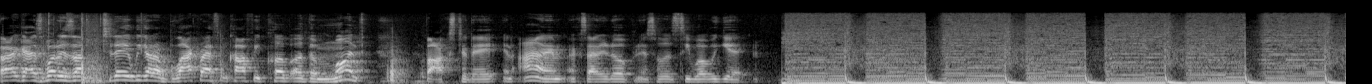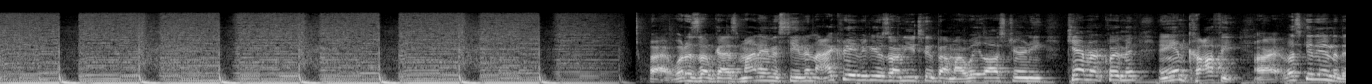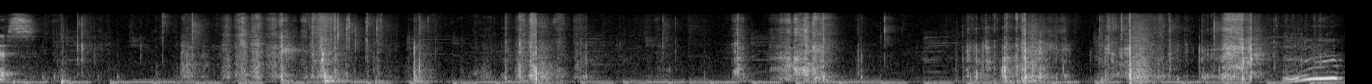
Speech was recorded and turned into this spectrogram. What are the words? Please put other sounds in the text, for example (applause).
All right, guys, what is up? Today we got our Black Rifle Coffee Club of the Month box today, and I'm excited to open it, so let's see what we get. Alright, what is up guys? My name is Steven. I create videos on YouTube about my weight loss journey, camera equipment, and coffee. Alright, let's get into this. Mm. Ooh.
